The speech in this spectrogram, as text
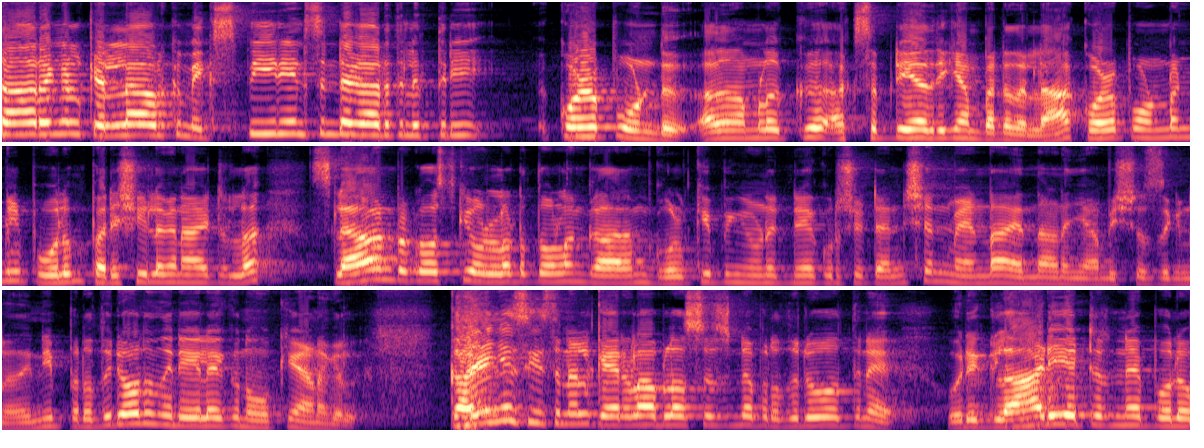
താരങ്ങൾക്ക് എല്ലാവർക്കും എക്സ്പീരിയൻസിന്റെ കാര്യത്തിൽ ഇത്തിരി കുഴപ്പമുണ്ട്. അത് നമ്മൾക്ക് അക്സെപ്റ്റ് ചെയ്യാതിരിക്കാൻ പറ്റത്തില്ല. ആ കുഴപ്പമുണ്ടെങ്കിൽ പോലും പരിശീലകനായിട്ടുള്ള സ്ലാവൻ പ്രകോസ്കി ഉള്ളിടത്തോളം കാലം ഗോൾ കീപ്പിംഗ് യൂണിറ്റിനെ കുറിച്ച് ടെൻഷൻ വേണ്ട എന്നാണ് ഞാൻ വിശ്വസിക്കുന്നത്. ഇനി പ്രതിരോധ നിരയിലേക്ക് നോക്കുകയാണെങ്കിൽ കഴിഞ്ഞ സീസണിൽ കേരള ബ്ലാസ്റ്റേഴ്സിന്റെ പ്രതിരോധത്തിന് ഒരു ഗ്ലാഡിയേറ്ററിനെ പോലെ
